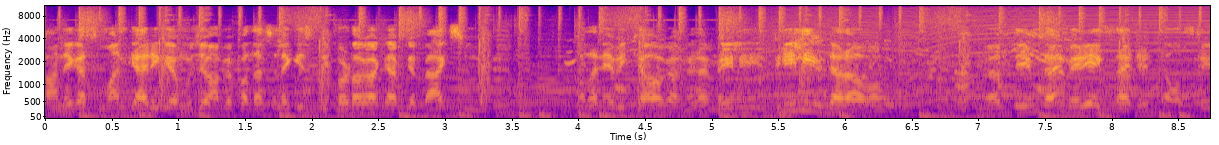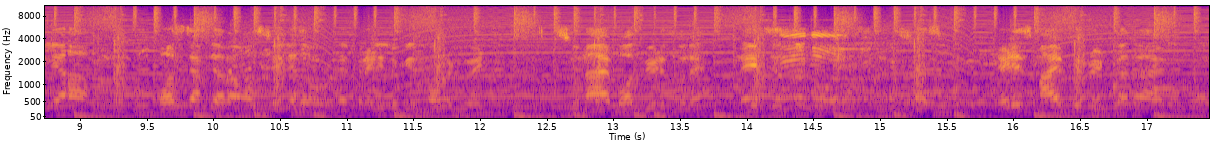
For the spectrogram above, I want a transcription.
खाने का सामान कैरी किया मुझे वहाँ पे पता चला कि स्लीपर डॉग के आपके बैग सुन थे पता नहीं अभी क्या होगा मेरा मेरी रियली डरा हुआ हूँ। Same time very excited Australia first time जा रहा हूँ ऑस्ट्रेलिया तो definitely looking forward to it सुना है बहुत ब्यूटीफुल है। It is my favourite colour चलिए भाई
